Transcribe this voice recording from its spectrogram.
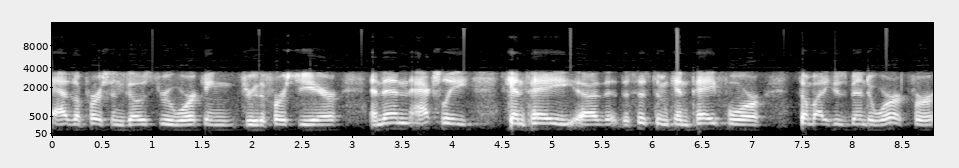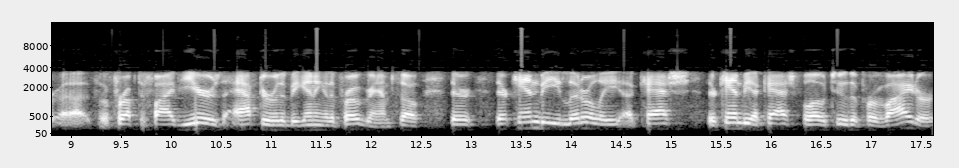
as a person goes through working through the first year, and then actually can pay uh, the, system can pay for somebody who's been to work for uh, for up to five years after the beginning of the program. So there there can be literally a cash there can be a cash flow to the provider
